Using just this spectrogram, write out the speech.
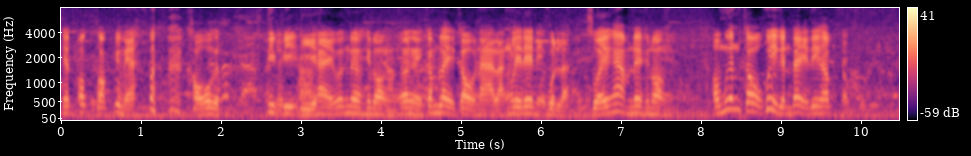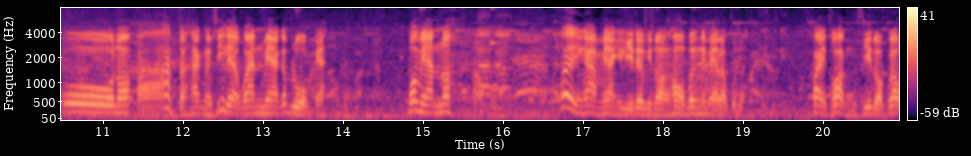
เฮ็ดออกตอกอยู่แหม เขาก็ติปิดีให้เบิ่งเด้อพี่น้องเบิ่งไอ้กำไรเก่าหน้าหลังเลยเด้นี่พุ่นล่ะ สวยงามเด้อพี่น้อง เอาเมื่อนเก่าคุยกันได้ดีครับครับผมโอ้เนาะปาดตะหักเนี่ยสิเรียกวาอันแม่กับลูกแหมบ่แม่นเนาะครับผมเฮ้ยงามแม่งอีหลีเด้อพี่น้องเฮาเบิ่งได้แม่ล่ะพุ่นล่ะไฟทองสีดอกเหล้า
